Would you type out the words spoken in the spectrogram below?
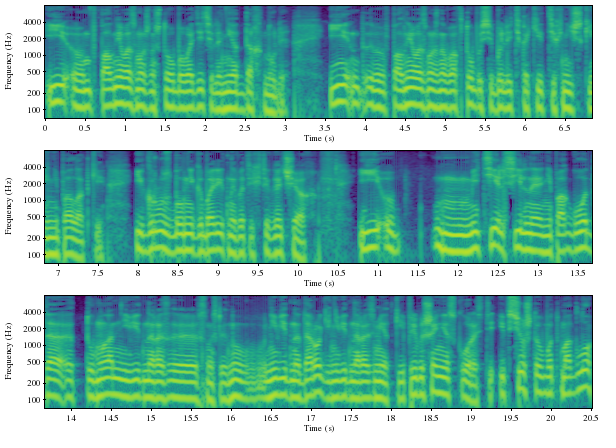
И эм, вполне возможно, что оба водителя не отдохнули. И э, вполне возможно, в автобусе были какие-то технические неполадки. И груз был негабаритный в этих тягачах. И э, метель, сильная непогода, э, туман, не видно, в смысле, ну, не видно дороги, не видно разметки, и превышение скорости. И все, что вот могло,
